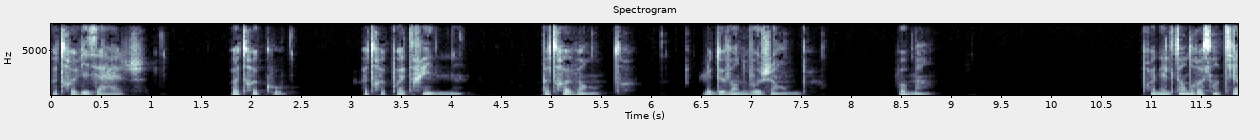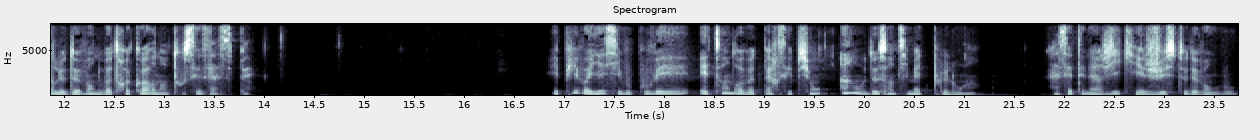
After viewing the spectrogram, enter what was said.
votre visage, votre cou, votre poitrine, votre ventre, le devant de vos jambes, vos mains. Prenez le temps de ressentir le devant de votre corps dans tous ses aspects. Et puis voyez si vous pouvez étendre votre perception un ou deux centimètres plus loin, à cette énergie qui est juste devant vous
